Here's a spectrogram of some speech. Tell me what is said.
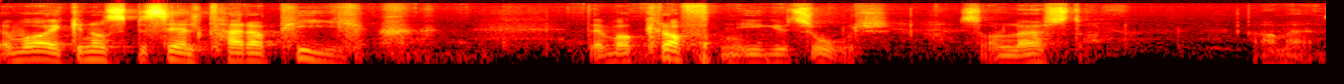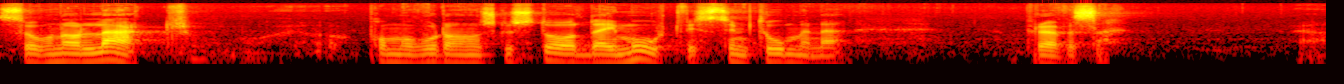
Det var ikke noe spesiell terapi. Det var kraften i Guds ord som løste henne. Så hun har lært på hvordan hun skulle stå det imot hvis symptomene prøver seg. Ja.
